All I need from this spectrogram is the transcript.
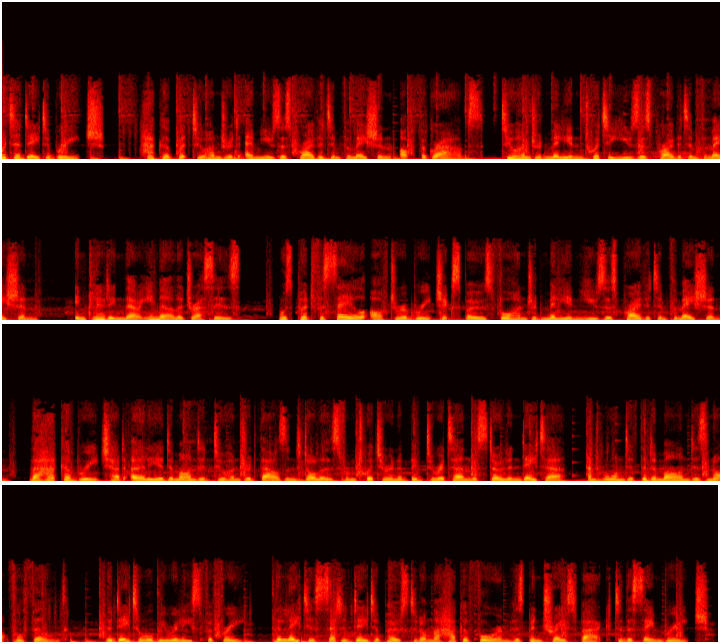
Twitter data breach. Hacker put 200M users' private information up for grabs. 200 million Twitter users' private information, including their email addresses, was put for sale after a breach exposed 400 million users' private information. The hacker breach had earlier demanded $200,000 from Twitter in a bid to return the stolen data, and warned if the demand is not fulfilled, the data will be released for free. The latest set of data posted on the hacker forum has been traced back to the same breach.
